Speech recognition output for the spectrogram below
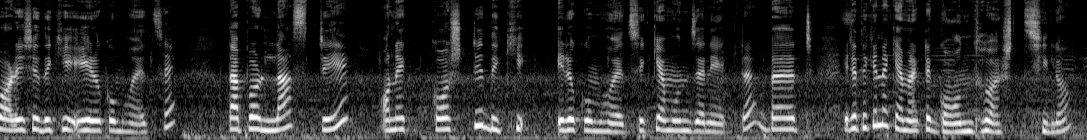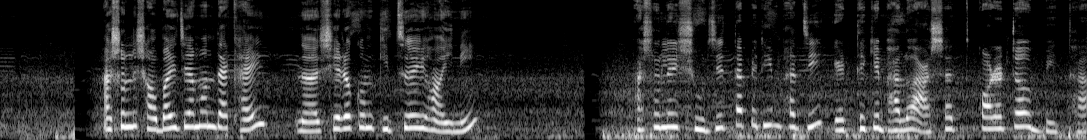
পরে এসে দেখি এরকম হয়েছে। তারপর লাস্টে অনেক কষ্টে দেখি এরকম হয়েছে, কেমন জানি একটা বাট এটা থেকে না কেমন একটা গন্ধ আসছিল। আসলে সবাই যেমন দেখায় সেরকম কিছুই হয়নি। আসলে সূর্যের তাপে ডিম ভাজি, এর থেকে ভালো আশা করাটাও বৃথা।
